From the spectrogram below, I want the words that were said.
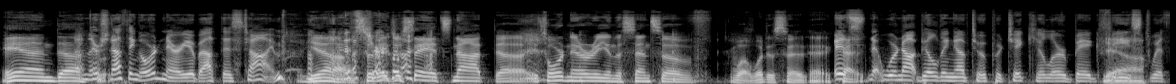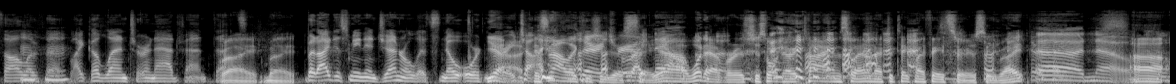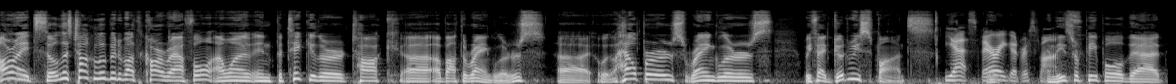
And, uh, And there's nothing ordinary about this time. yeah, so they just say it's not. Uh, it's ordinary in the sense of well, what is uh, uh, It's ca- we're not building up to a particular big Yeah. feast with all of the like a Lent or an Advent. That's- right, right. But I just mean in general, it's no ordinary Yeah, time. it's not like you Very should just say, Right yeah, whatever. It's just ordinary time, so I don't have to take my faith seriously, right? Uh, no. Uh, all right, so let's talk a little bit about the car raffle. I want to, in particular, talk uh, about the Wranglers, uh, helpers, Wranglers. We've had good response. yes, very good response. And these are people that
